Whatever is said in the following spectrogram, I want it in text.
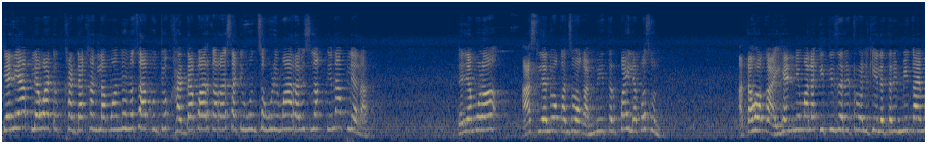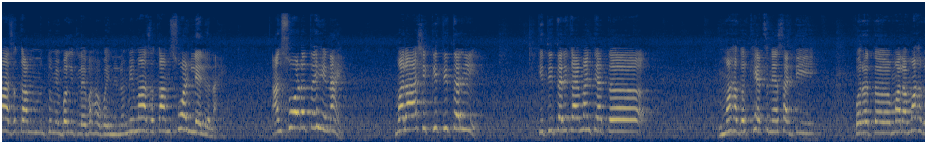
त्याने आपल्या वाटत खड्डा खांदला म्हणूनच आपण तो खड्डा पार करायसाठी उंच उडी मारावीच लागते ना आपल्याला. त्याच्यामुळं असल्या लोकांचं बघा मी तर पहिल्यापासून आता हो का ह्यांनी मला किती जरी ट्रोल केलं तरी मी काय माझं काम तुम्ही बघितलंय भाऊ बहिणीनं? मी माझं काम सोडलेलं नाही. आणि सोडतही नाही. मला अशी कितीतरी कितीतरी काय म्हणतात महाग खेचण्यासाठी परत मला महाग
